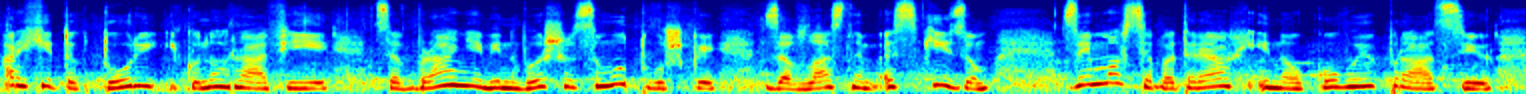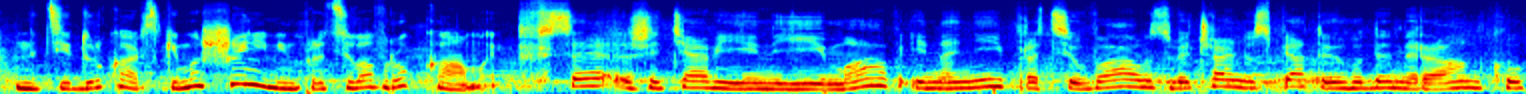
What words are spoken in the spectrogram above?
архітектурі, іконографії. Це вбрання він вишив самотужки за власним ескізом. Займався патріарх і науковою працею. На цій друкарській машині він працював роками. Все життя він її мав і на ній працював. Звичайно, з п'ятої години ранку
